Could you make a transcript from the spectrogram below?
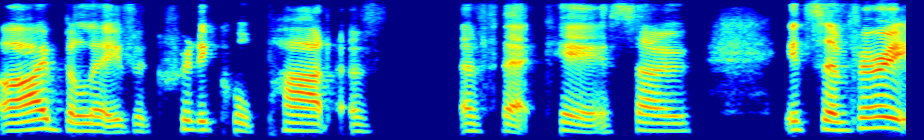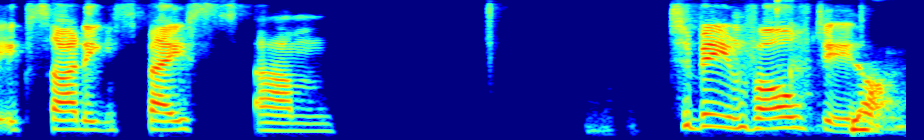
I believe, a critical part of of that care. So it's a very exciting space um, to be involved in. Yeah.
